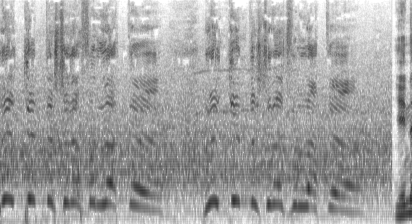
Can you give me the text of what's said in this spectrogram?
Ringin dışına fırlattı. Ringin dışına fırlattı. Yeni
